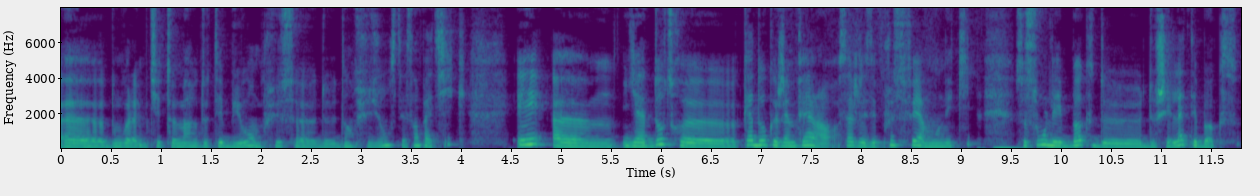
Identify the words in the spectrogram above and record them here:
Euh, donc voilà, une petite marque de thé bio en plus euh, d'infusion, c'était sympathique. Et euh, il y a d'autres euh, cadeaux que j'aime faire, alors ça je les ai plus fait à mon équipe, ce sont les box de, de chez Latebox.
